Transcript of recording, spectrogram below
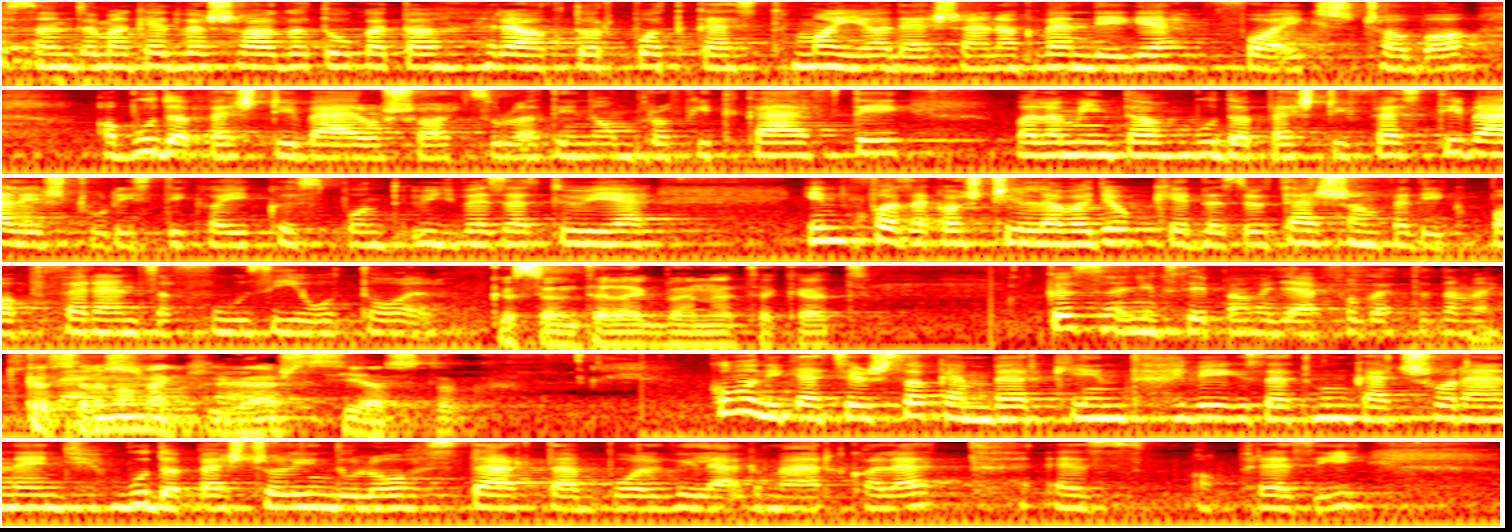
Köszöntöm a kedves hallgatókat a Reaktor Podcast mai adásának vendége Fajks Csaba, a Budapesti Városarculati Nonprofit Kft., valamint a Budapesti Fesztivál és Turisztikai Központ ügyvezetője. Én Fazekas Csilla vagyok, kérdezőtársam pedig Pap Ferenc a Fúziótól. Köszöntelek benneteket! Köszönjük szépen, hogy elfogadtad a meghívást. Köszönöm a meghívást, sziasztok! Kommunikációs szakemberként végzett munkát során egy Budapestről induló startupból világmárka lett, ez a Prezi.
